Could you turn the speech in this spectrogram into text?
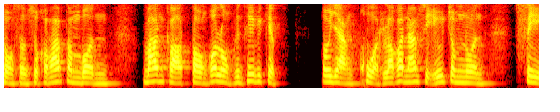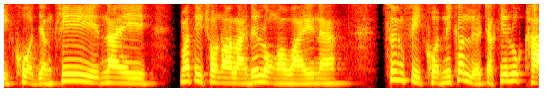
ส่งเสริมสุขภาพตำบล บ้านกอตรงก็ลงพื้นที่ไปเก็บตัวอย่างขวดแล้วก็น้ำซีอิ๊วจำนวน 4 ขวดอย่างที่ในมติชนออนไลน์ได้ลงเอาไว้นะ ซึ่ง 4 ขวดนี้ก็เหลือจากที่ลูกค้า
